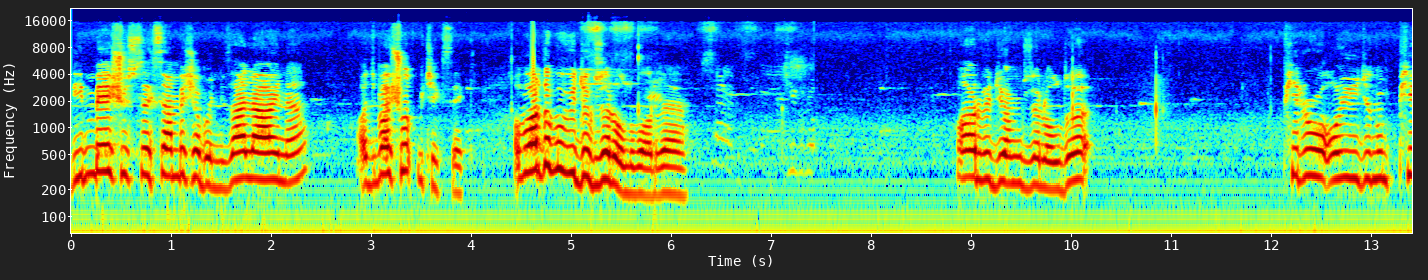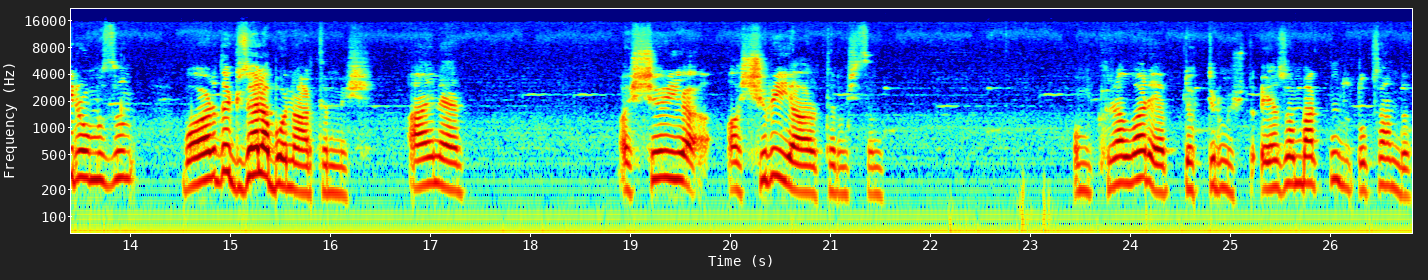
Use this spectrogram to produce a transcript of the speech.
...1585 aboneniz hala aynı. Acaba short mu çeksek? Ha, bu arada bu video güzel oldu bu arada. Har videom güzel oldu. Piro oyuncunun Piro'muzun bu arada güzel abone artırmış. Aynen. Aşırı aşırı iyi artırmışsın. O kral var ya döktürmüştü. En son baktım da 90'dı.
